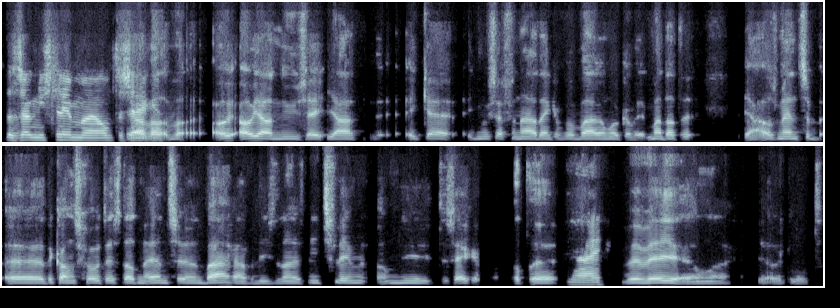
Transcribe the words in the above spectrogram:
dat is ook niet slim om te Ja, zeggen. oh, oh ja, nu ze, ja, ik, ik moest even nadenken van waarom ook alweer. Maar dat, ja, als mensen, eh, de kans groot is dat mensen hun baan gaan verliezen, dan is het niet slim om nu te zeggen dat eh Nee, WW, eh, ja, dat klopt.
